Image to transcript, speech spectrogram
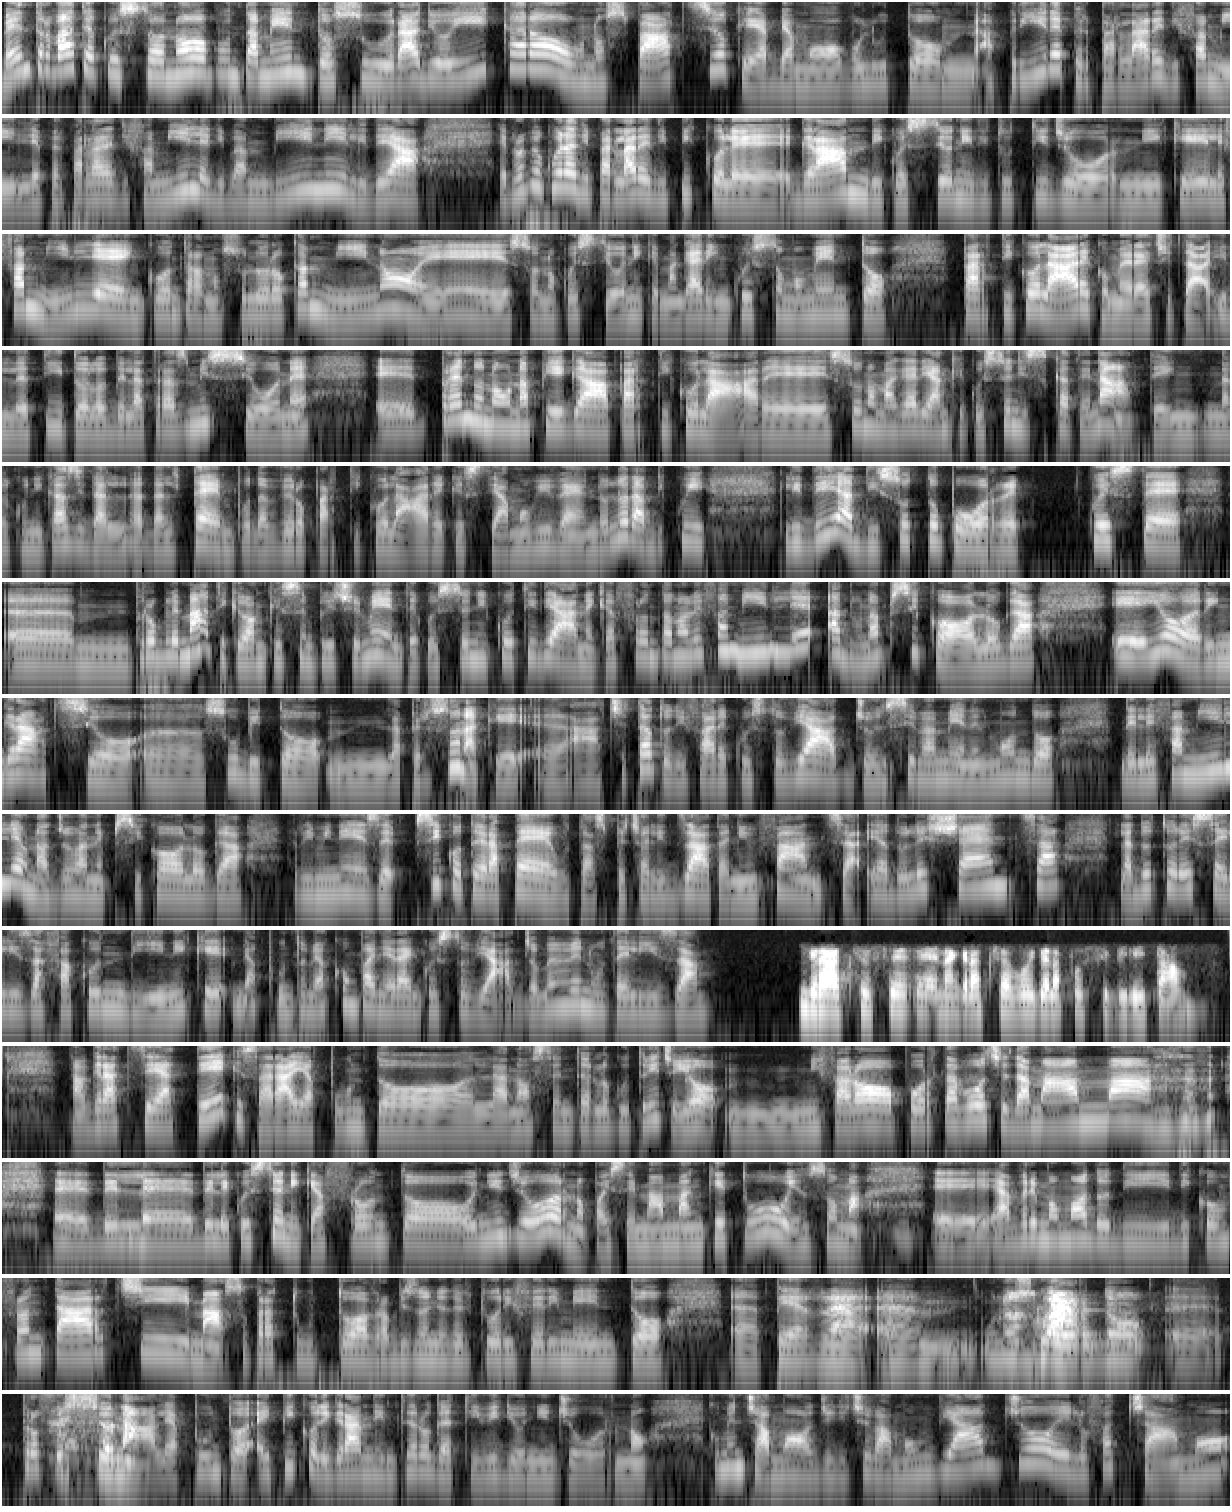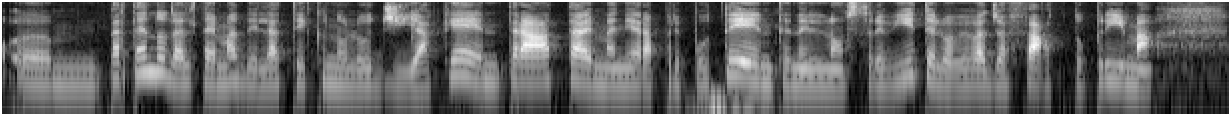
Bentrovati a questo nuovo appuntamento su Radio Icaro, uno spazio che abbiamo voluto mm, aprire per parlare di famiglie, per parlare di famiglie, di bambini. L'idea è proprio quella di parlare di piccole, grandi questioni di tutti i giorni che le famiglie incontrano sul loro cammino e sono questioni che magari in questo momento particolare, come recita il titolo della trasmissione, eh, prendono una piega particolare, sono magari anche questioni scatenate in, in alcuni casi dal, dal, tempo davvero particolare che stiamo vivendo. Allora di qui l'idea di sottoporre queste ehm, problematiche o anche semplicemente questioni quotidiane che affrontano le famiglie ad una psicologa e io ringrazio eh, subito mh, la persona che eh, ha accettato di fare questo viaggio insieme a me nel mondo delle famiglie, una giovane psicologa riminese, psicoterapeuta specializzata in infanzia e adolescenza, la dottoressa Elisa Facondini che appunto mi accompagnerà in questo viaggio. Benvenuta Elisa. Grazie Serena, grazie a voi della possibilità. No, grazie a te che sarai appunto la nostra interlocutrice. Io mh, mm, mi farò portavoce da mamma eh, delle, delle, questioni che affronto ogni giorno, poi sei mamma anche tu, insomma eh, avremo modo di, di, confrontarci, ma soprattutto avrò bisogno del tuo riferimento eh, per ehm, uno sguardo eh, professionale appunto ai piccoli grandi interrogativi di ogni giorno. Cominciamo oggi, dicevamo, un viaggio e lo facciamo ehm, partendo dal tema della tecnologia che è entrata in maniera prepotente nelle nostre vite, lo aveva già fatto prima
